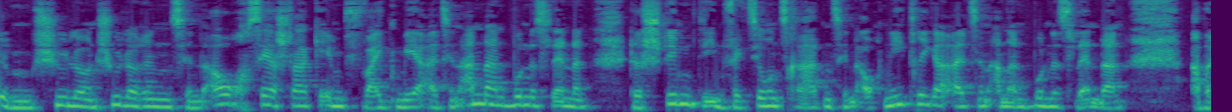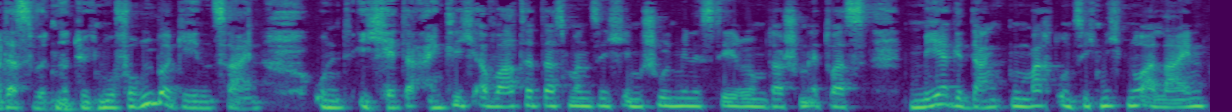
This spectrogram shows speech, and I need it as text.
ähm, Schüler und Schülerinnen sind auch sehr stark geimpft, weit mehr als in anderen Bundesländern. Das stimmt, die Infektionsraten sind auch niedriger als in anderen Bundesländern, aber das wird natürlich nur vorübergehend sein. Und ich hätte eigentlich erwartet, dass man sich im Schul Schulministerium da schon etwas mehr Gedanken macht und sich nicht nur allein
